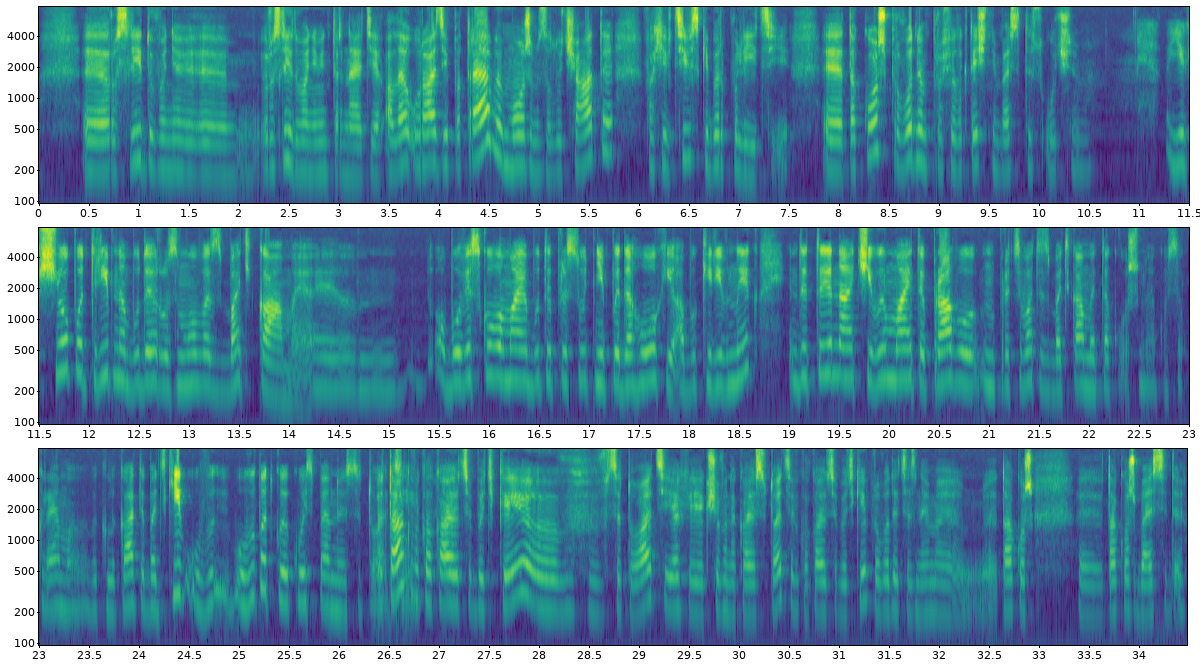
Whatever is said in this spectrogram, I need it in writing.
е, розслідування, розслідування в інтернеті, але у разі потреби можемо залучати фахівців з кіберполіції. Також проводимо профілактичні бесіди з учнями. Якщо потрібна буде розмова з батьками, е, обов'язково має бути присутній педагог або керівник дитина, чи ви маєте право ну, працювати з батьками також, ну якось окремо викликати батьків у, ви- у випадку якоїсь певної ситуації? Так, викликаються батьки е, в, ситуаціях. Якщо виникає ситуація, викликаються батьки, проводяться з ними е, також, також бесіди.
